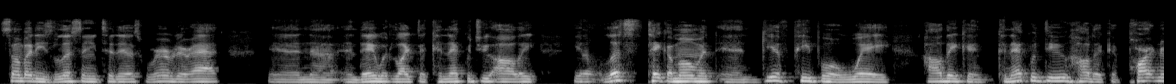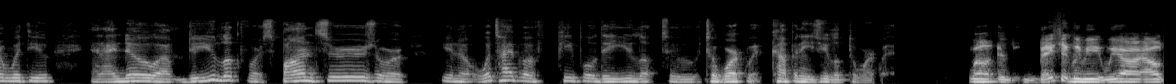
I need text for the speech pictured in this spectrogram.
somebody's listening to this wherever they're at, and uh, and they would like to connect with you, Ollie you know, let's take a moment and give people a way how they can connect with you, how they can partner with you. And I know, um, do you look for sponsors or you know, what type of people do you look to to work with? Companies you look to work with? Well, basically, we, we are out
